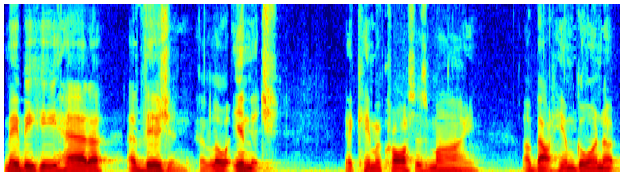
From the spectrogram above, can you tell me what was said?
Maybe he had a, a vision, a little image that came across his mind about him going up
